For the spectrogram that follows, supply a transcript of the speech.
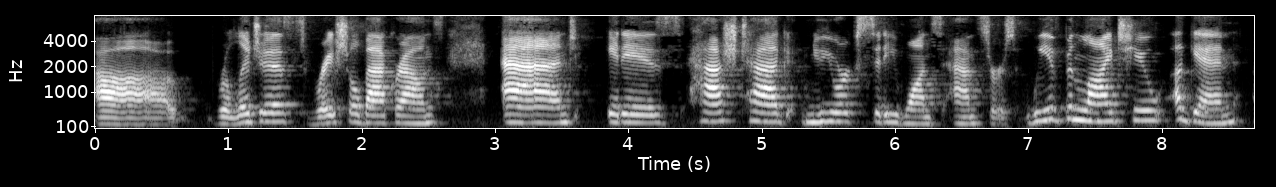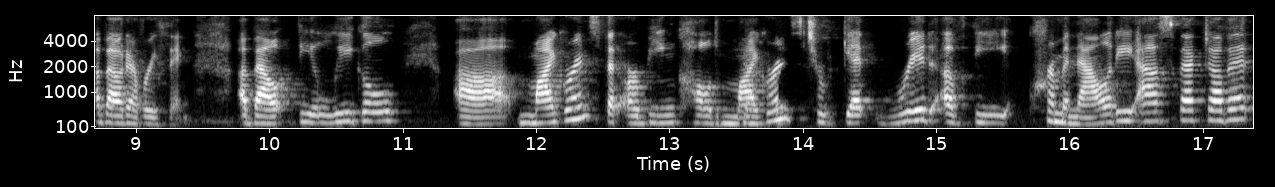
Uh, religious, racial backgrounds. And it is hashtag New York City wants answers. We have been lied to again about everything about the illegal uh, migrants that are being called migrants to get rid of the criminality aspect of it,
